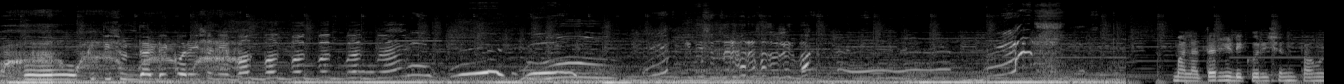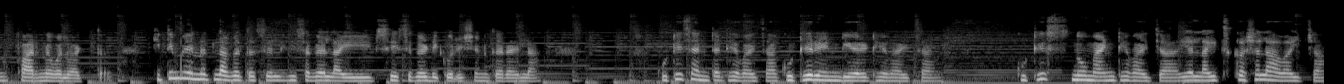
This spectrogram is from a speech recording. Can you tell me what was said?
हो किती सुंदर डेकोरेशन आहे. बघ बघ बघ बघ बघ बघ. हो. किती सुंदर घर सजवले बघ. मला तर हे डेकोरेशन पाहून फार नवल वाटतं. किती मेहनत लागत असेल हे सगळ्या लाईट्स हे सगळं डेकोरेशन करायला? कुठे सेंटर ठेवायचा? कुठे रेनडियर ठेवायचा? कुठे स्नोमॅन ठेवायच्या? या लाईट्स कशा लावायच्या?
